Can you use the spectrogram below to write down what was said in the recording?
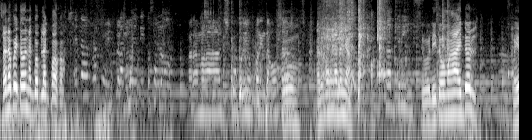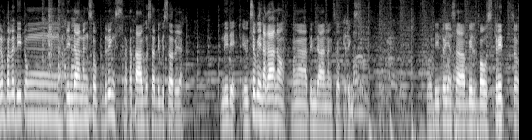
Sana po ito, nagbablog po ako. Ito, vlog mo. Para ma-discover yung paninda ko sa... So, ano pong ano niya? Soft drinks. So, dito mga idol. Mayroon pala ditong tindahan ng soft drinks nakatago sa Divisoria. Hindi di. Ibig sabihin naka ano, mga tindahan ng soft drinks. So, dito yan sa Bilbao Street. So,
